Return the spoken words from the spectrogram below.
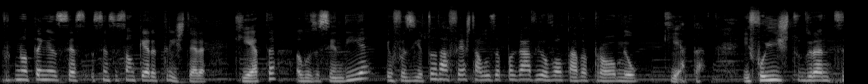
porque não tenho a sensação que era triste. Era quieta, a luz acendia, eu fazia toda a festa, a luz apagava e eu voltava para o meu quieta. E foi isto durante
